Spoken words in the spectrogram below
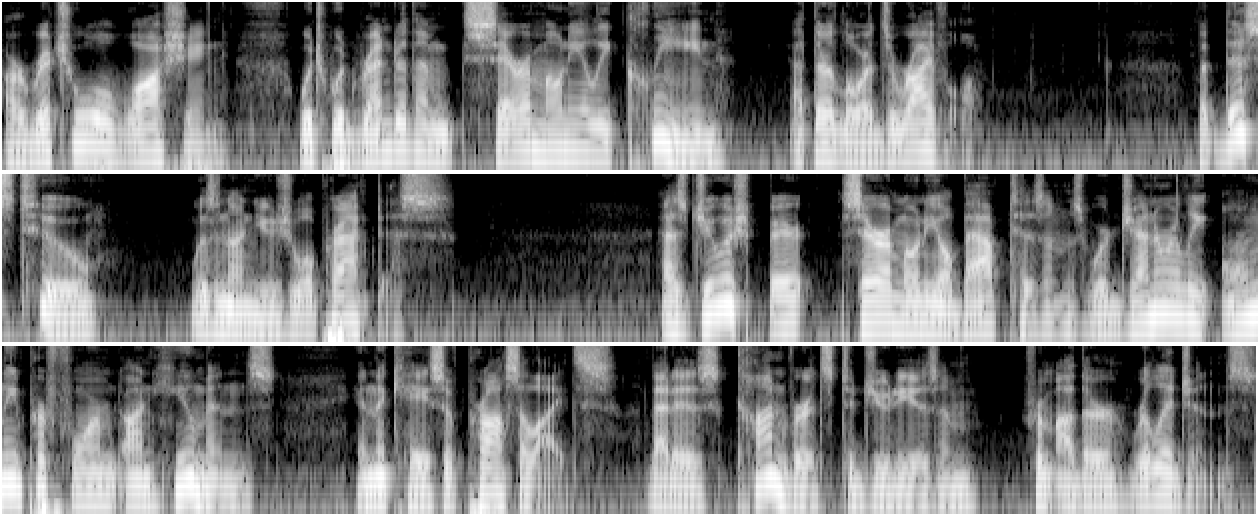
a ritual washing which would render them ceremonially clean at their Lord's arrival. But this, too, was an unusual practice. As Jewish bar- ceremonial baptisms were generally only performed on humans in the case of proselytes, that is, converts to Judaism from other religions.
